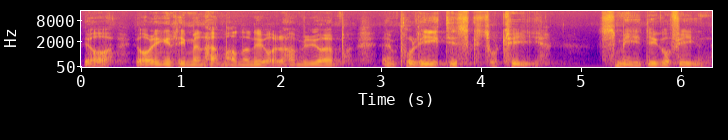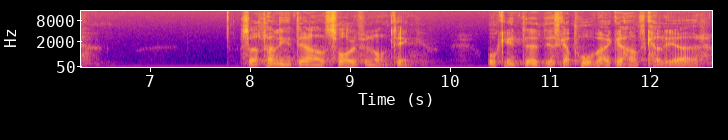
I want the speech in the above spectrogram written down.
ja, jag har ingenting med den här mannen att göra. Han vill göra en, en politisk sorti, smidig och fin. Så att han inte är ansvarig för någonting och inte det ska påverka hans karriär.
